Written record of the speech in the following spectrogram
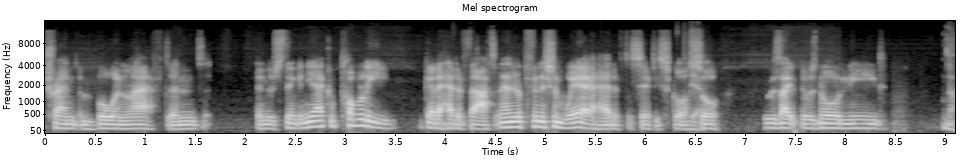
Trent, and Bowen left, and and was thinking, yeah, I could probably get ahead of that, and ended up finishing way ahead of the safety score. Yeah. So it was like there was no need No.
